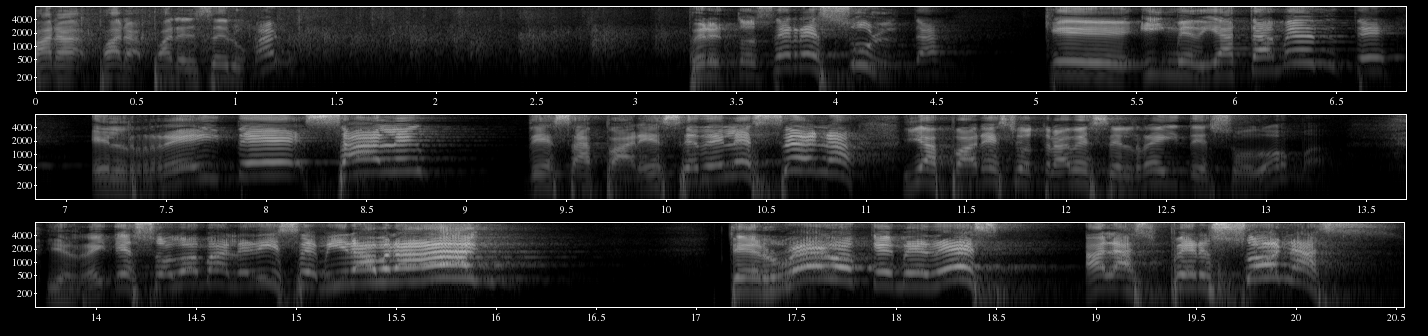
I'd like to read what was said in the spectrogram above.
para, para, para el ser humano. Pero entonces resulta que inmediatamente el rey de Salem desaparece de la escena y aparece otra vez el rey de Sodoma. Y el rey de Sodoma le dice, mira Abraham, te ruego que me des a las personas,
